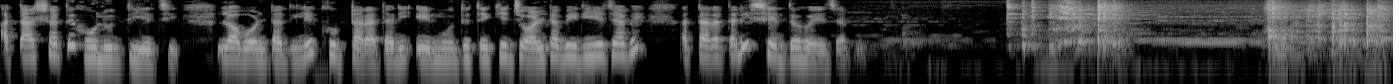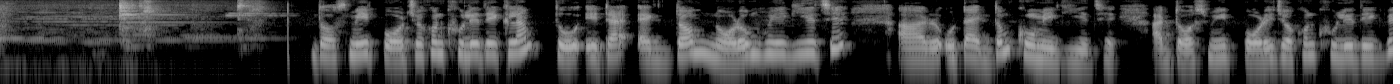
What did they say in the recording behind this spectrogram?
আর তার সাথে হলুদ দিয়েছি। লবণটা দিলে খুব তাড়াতাড়ি এর মধ্যে থেকে জলটা বেরিয়ে যাবে আর তাড়াতাড়ি সেদ্ধ হয়ে যাবে। দশ মিনিট পর যখন খুলে দেখলাম, তো এটা একদম নরম হয়ে গিয়েছে আর ওটা একদম কমে গিয়েছে। আর দশ মিনিট পরে যখন খুলে দেখবে,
